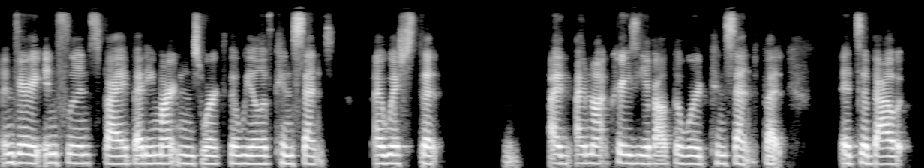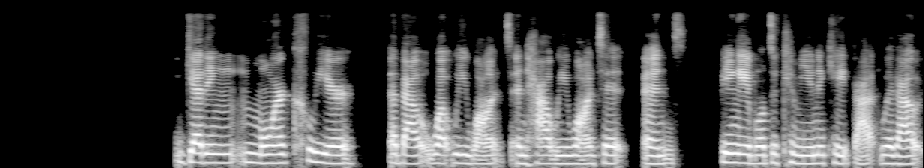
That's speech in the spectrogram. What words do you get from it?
I'm very influenced by Betty Martin's work, The Wheel of Consent. I wish that I, I'm not crazy about the word consent, but it's about getting more clear about what we want and how we want it and being able to communicate that without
